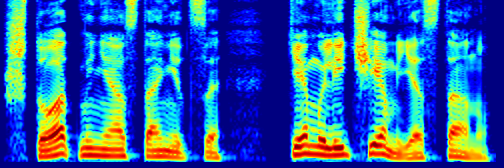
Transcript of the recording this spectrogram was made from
Что от меня останется? Кем или чем я стану?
